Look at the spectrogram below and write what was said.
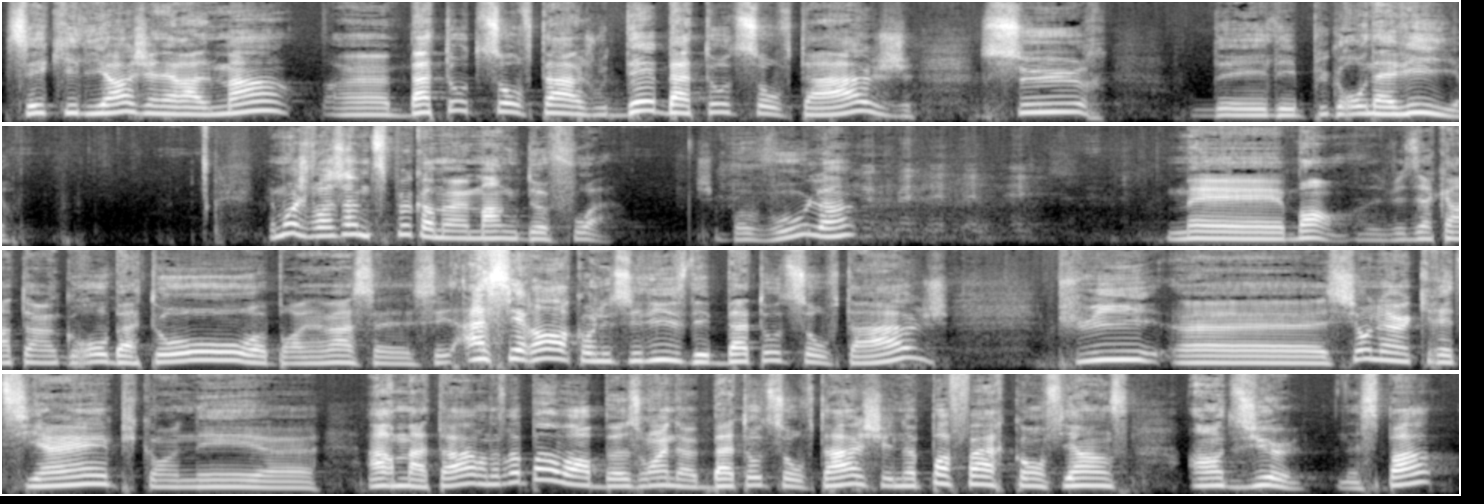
c'est qu'il y a généralement un bateau de sauvetage ou des bateaux de sauvetage sur des, plus gros navires. Et moi, je vois ça un petit peu comme un manque de foi. Je ne sais pas vous, là. Mais bon, je veux dire, quand tu as un gros bateau, probablement, c'est assez rare qu'on utilise des bateaux de sauvetage. Puis, euh, si on est un chrétien, puis qu'on est euh, armateur, on ne devrait pas avoir besoin d'un bateau de sauvetage et ne pas faire confiance en Dieu, n'est-ce pas?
